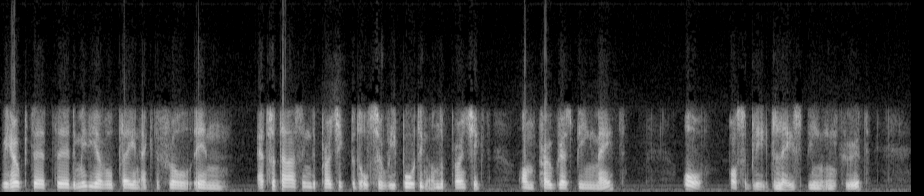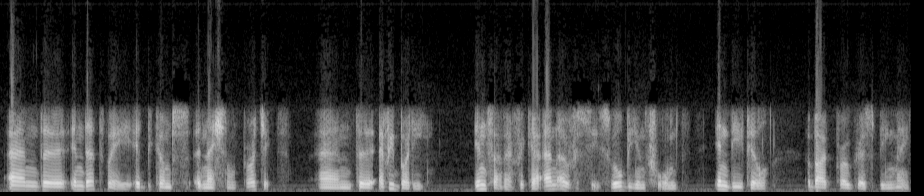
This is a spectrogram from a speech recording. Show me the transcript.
We hope that uh, the media will play an active role in advertising the project, but also reporting on the project, on progress being made, or possibly delays being incurred. And uh, in that way, it becomes a national project. And uh, everybody in South Africa and overseas will be informed in detail about progress being made.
